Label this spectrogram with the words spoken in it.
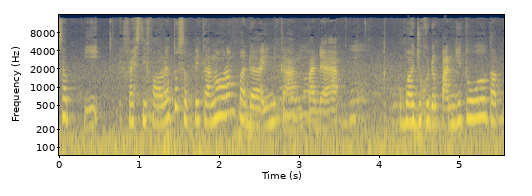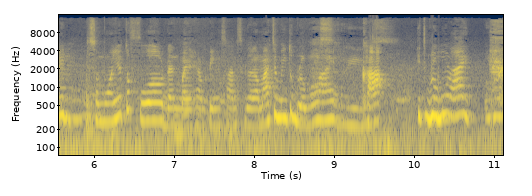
sepi. Festivalnya tuh sepi karena orang pada ini kan pada maju ke depan gitu. Tapi semuanya tuh full dan banyak yang pingsan segala macam itu belum mulai. Kak itu belum mulai. Udah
